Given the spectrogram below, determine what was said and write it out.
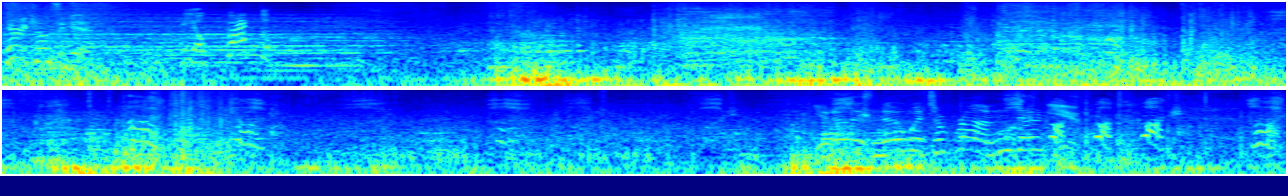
Here it comes again. Hey, yo, back the... there's nowhere to run, don't Fuck, you? fuck, fuck!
